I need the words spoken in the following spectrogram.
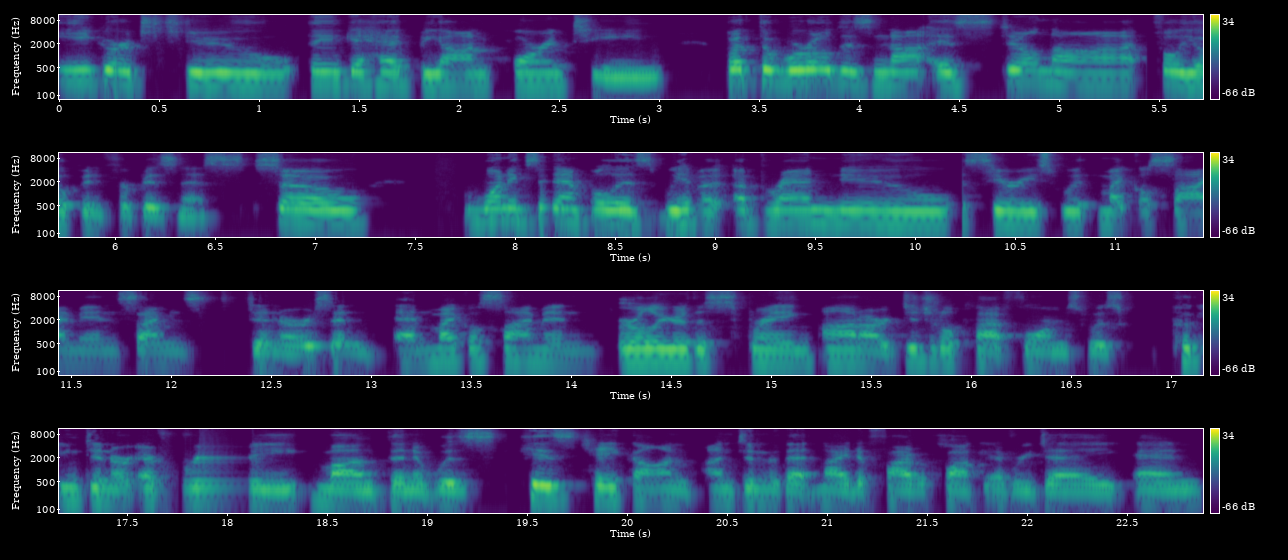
eager to think ahead beyond quarantine but the world is not is still not fully open for business. So one example is we have a, a, brand new series with Michael Symon, Symon's Dinners, and and Michael Symon earlier this spring on our digital platforms was cooking dinner every month, and it was his take on on dinner that night at five o'clock every day, and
